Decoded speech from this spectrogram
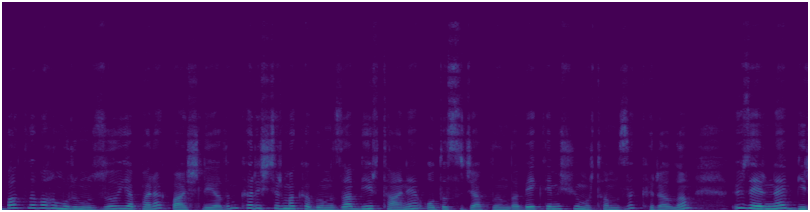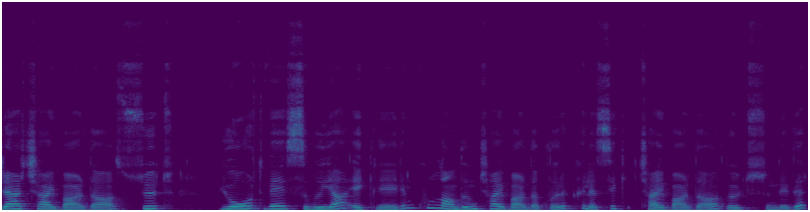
Baklava hamurumuzu yaparak başlayalım. Karıştırma kabımıza bir tane oda sıcaklığında beklemiş yumurtamızı kıralım. Üzerine birer çay bardağı süt, yoğurt ve sıvı yağ ekleyelim. Kullandığım çay bardakları klasik çay bardağı ölçüsündedir.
